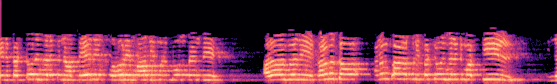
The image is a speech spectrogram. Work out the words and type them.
என் பெற்றோர்களுக்கு நான் பேரை புகழை வாங்கி கொடுக்கணும் என்று அதாவது கனவுக்கா கனவு காணக்கூடிய பெற்றோர்களுக்கு மத்தியில் இந்த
